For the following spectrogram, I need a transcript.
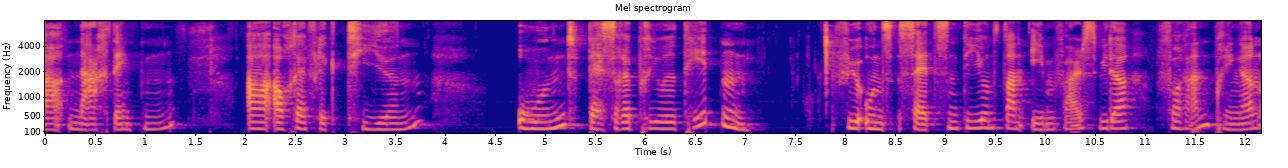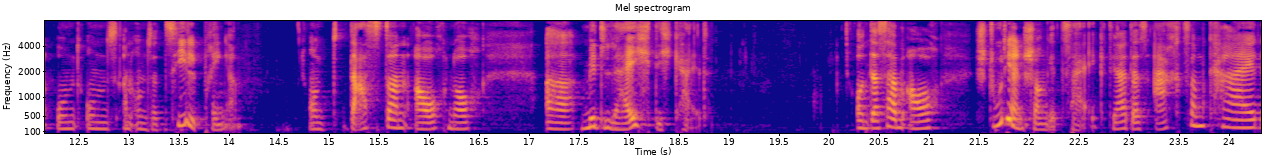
äh, nachdenken, äh, auch reflektieren und bessere Prioritäten für uns setzen, die uns dann ebenfalls wieder voranbringen und uns an unser Ziel bringen. Und das dann auch noch äh, mit Leichtigkeit. Und das haben auch Studien schon gezeigt, ja, dass Achtsamkeit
